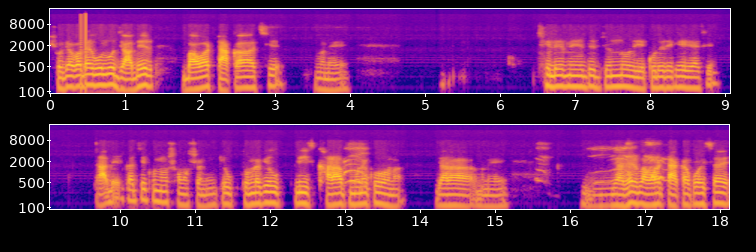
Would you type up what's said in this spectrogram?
সোজা কথায় বলব, যাদের বাবার টাকা আছে মানে ছেলে মেয়েদের জন্য ইয়ে করে রেখে গেছে। তাদের কাছে কোনো সমস্যা নেই। কেউ, তোমরা কেউ প্লিজ খারাপ মনে করো না। যারা মানে যাদের বাবার টাকা পয়সায়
